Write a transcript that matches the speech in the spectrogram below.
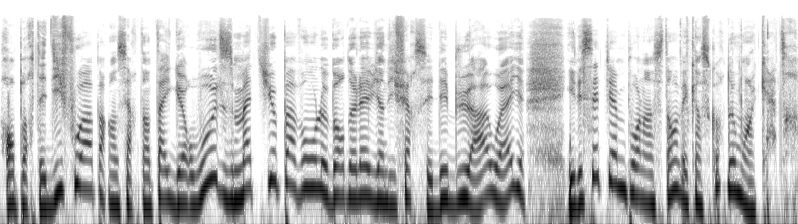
remporté dix fois par un certain Tiger Woods. Mathieu Pavon, le Bordelais, vient d'y faire ses débuts à Hawaï. Il est septième pour l'instant avec un score de moins 4.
